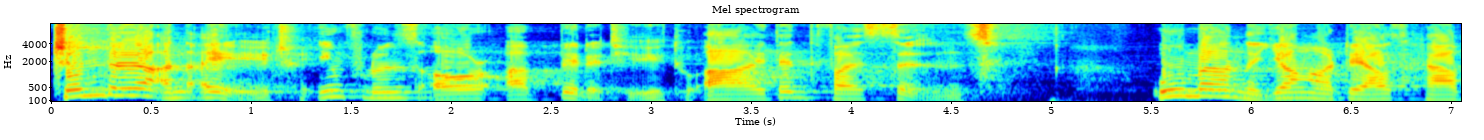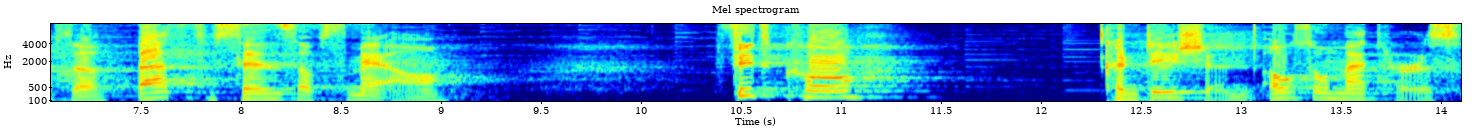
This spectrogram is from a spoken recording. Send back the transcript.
Gender and age influence our ability to identify scents. Women and young adults have the best sense of smell. Physical condition also matters.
